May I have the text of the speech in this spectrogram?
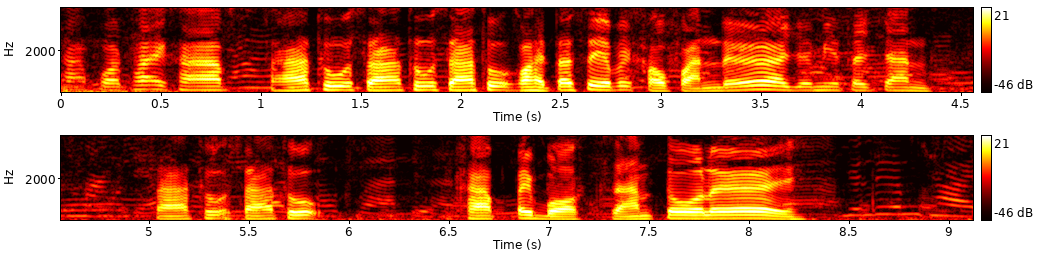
ทางปลอดภัยครับ สาธุสาธุสาธุขอให้ตาเซไปเขาฝันเด้ออย่ามีตาจันสาธุสาธุครับไปบอกสามตัวเลย อย่าลืมถ่าย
